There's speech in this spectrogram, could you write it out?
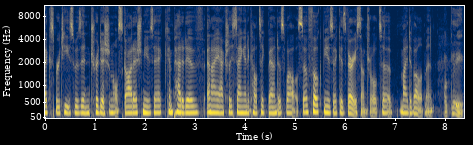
expertise was in traditional Scottish music, competitive, and I actually sang in a Celtic band as well. So folk music is very central to my development. OK.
